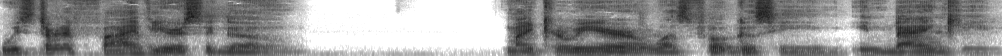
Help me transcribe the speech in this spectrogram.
We started five years ago. My career was focusing in banking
